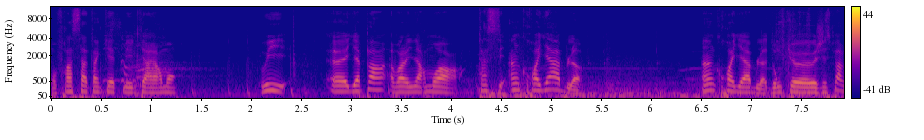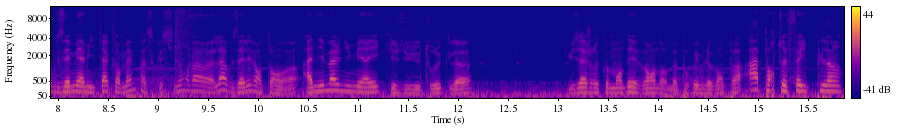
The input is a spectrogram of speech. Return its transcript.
On fera ça, t'inquiète, mais ultérieurement. Oui, il y a pas un... ah, Voilà, une armoire. Putain, c'est incroyable. Incroyable. Donc euh, j'espère que vous aimez Amita quand même, parce que sinon là, là vous allez l'entendre. hein. Animal numérique, qu'est-ce que c'est ce truc là Usage recommandé, vendre. Bah pourquoi il me le vend pas? Ah, portefeuille plein.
